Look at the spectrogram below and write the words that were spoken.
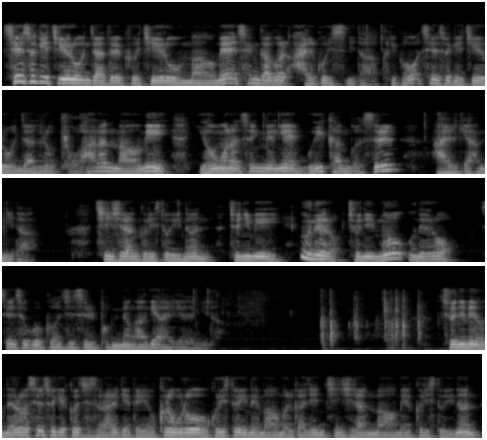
세속의 지혜로운 자들의 그 지혜로운 마음의 생각을 알고 있습니다. 그리고 세속의 지혜로운 자들의 교활한 마음이 영원한 생명에 무익한 것을 알게 합니다. 진실한 그리스도인은 주님이 은혜로 주님의 은혜로 세속의 거짓을 분명하게 알게 됩니다. 주님의 은혜로 세속의 거짓을 알게 되어 그러므로 그리스도인의 마음을 가진 진실한 마음의 그리스도인은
